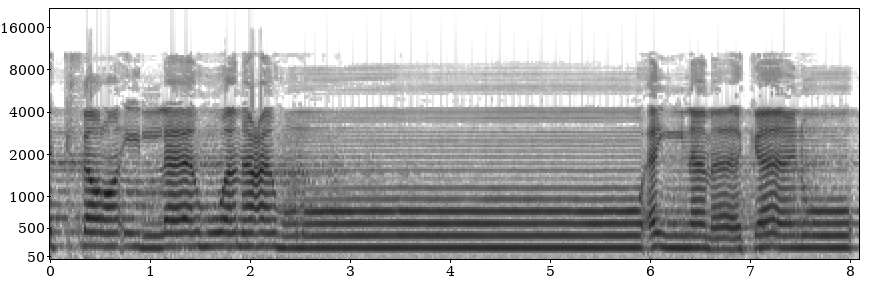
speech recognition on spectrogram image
أكثر إلا هو معهم أينما كانوا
